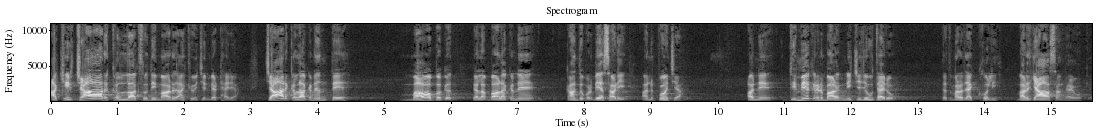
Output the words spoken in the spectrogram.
આખી ચાર કલાક સુધી મારે આંખી વીંચીને બેઠા રહ્યા. ચાર કલાકને અંતે માવા ભગત પેલા બાળકને કાંધ ઉપર બેસાડી અને પહોંચ્યા. અને ધીમે કરીને બાળક નીચે જે ઉતાર્યો, તો મારા આંખ ખોલી. મારે ક્યાં સંઘ આવ્યો કે.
